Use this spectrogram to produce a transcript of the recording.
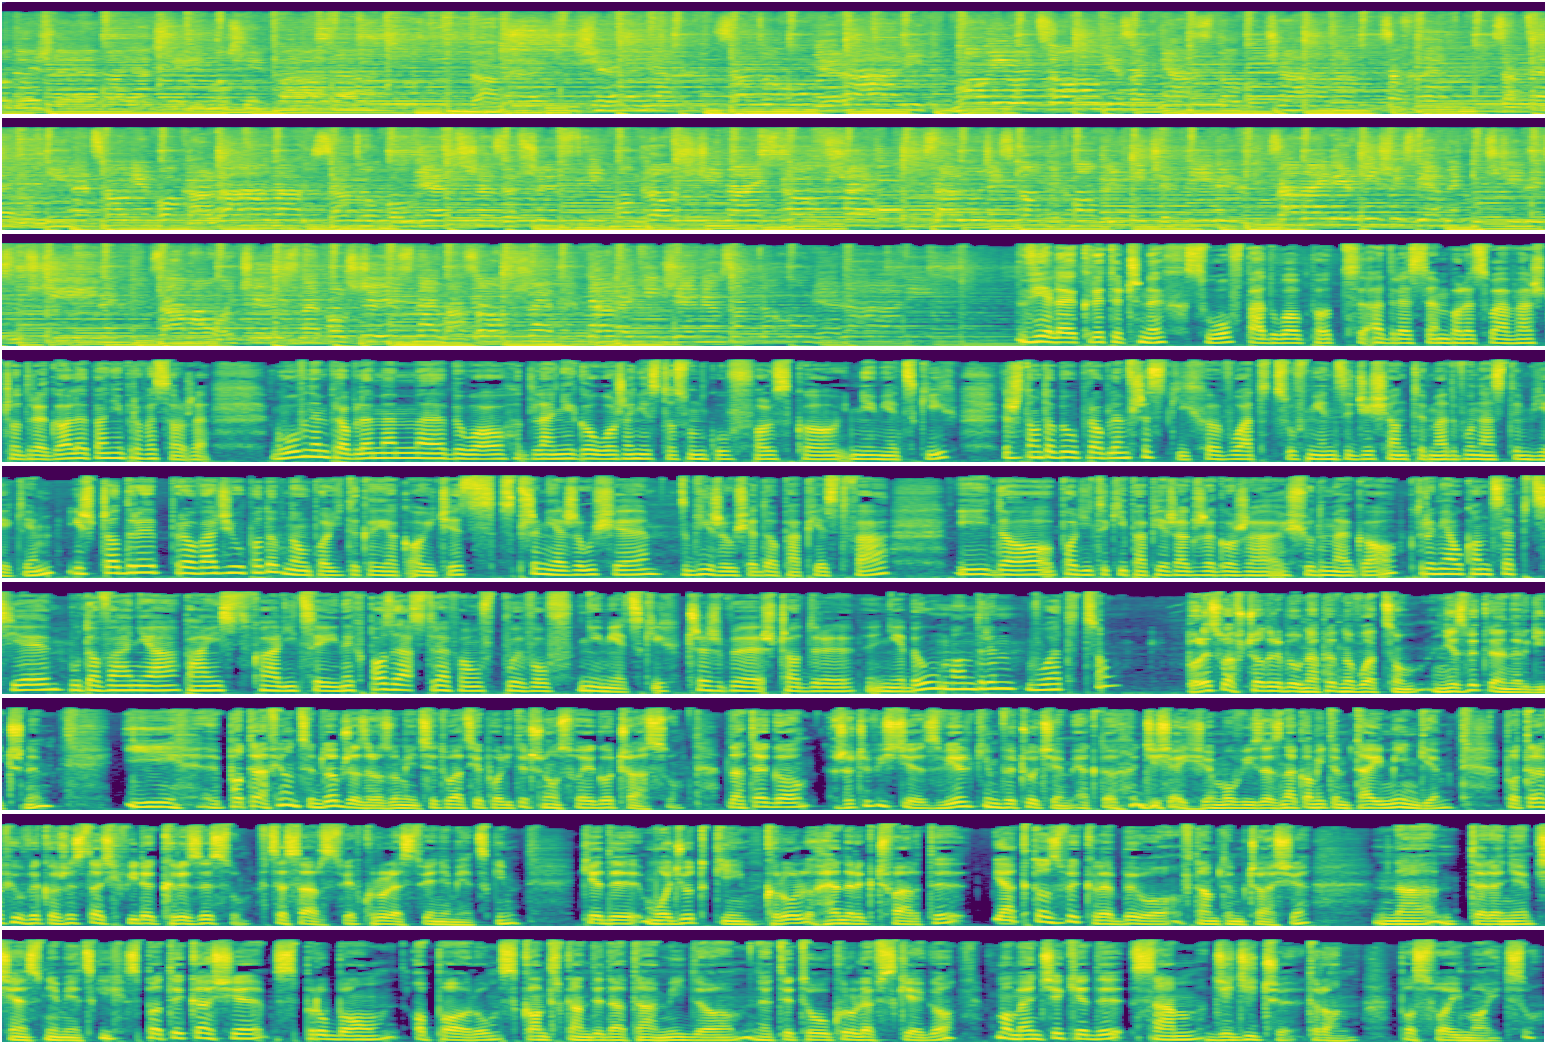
dojrzewa, jak zimą śnieg pada. To umierali, ojcowie za gniazdo bociana, za chleb, za tę równinę, co nie pokalana, za to powietrze ze wszystkich mądrości najzdrowsze, za ludzi zgodnych, mądrych i cierpliwych, za najwierniejszych z wiernych, uczciwych z uczciwych, za mą ojczyznę, polszczyznę, Mazowsze, Wiele krytycznych słów padło pod adresem Bolesława Szczodrego, ale panie profesorze, głównym problemem było dla niego ułożenie stosunków polsko-niemieckich. Zresztą to był problem wszystkich władców między X a XII wiekiem. I Szczodry prowadził podobną politykę jak ojciec. Sprzymierzył się, zbliżył się do papiestwa i do polityki papieża Grzegorza VII, który miał koncepcję budowania państw koalicyjnych poza strefą wpływów niemieckich. Czyżby Szczodry nie był mądrym władcą? Bolesław Szczodry był na pewno władcą niezwykle energicznym i potrafiącym dobrze zrozumieć sytuację polityczną swojego czasu. Dlatego rzeczywiście z wielkim wyczuciem, jak to dzisiaj się mówi, ze znakomitym timingiem, potrafił wykorzystać chwilę kryzysu w cesarstwie, w królestwie niemieckim, kiedy młodziutki król Henryk IV jak to zwykle było w tamtym czasie, na terenie księstw niemieckich, spotyka się z próbą oporu, z kontrkandydatami do tytułu królewskiego w momencie, kiedy sam dziedziczy tron po swoim ojcu.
